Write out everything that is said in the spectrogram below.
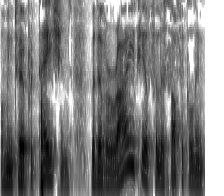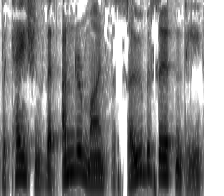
of interpretations with a variety of philosophical implications that undermines the sober certainty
